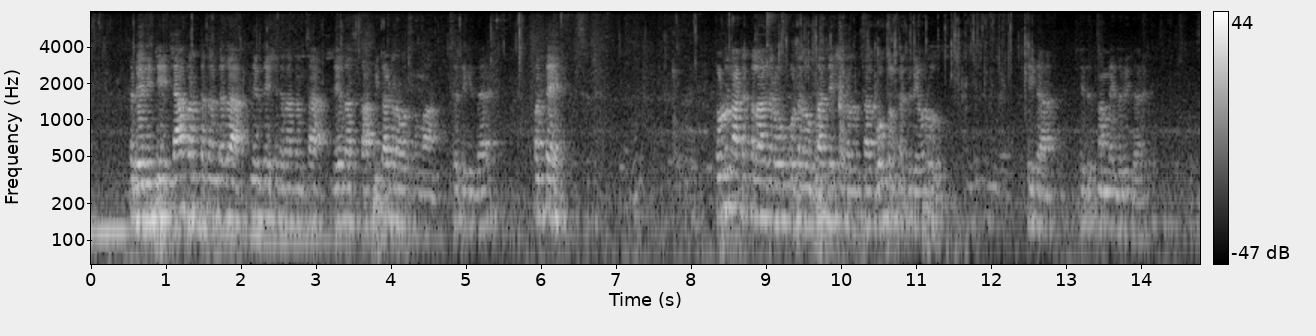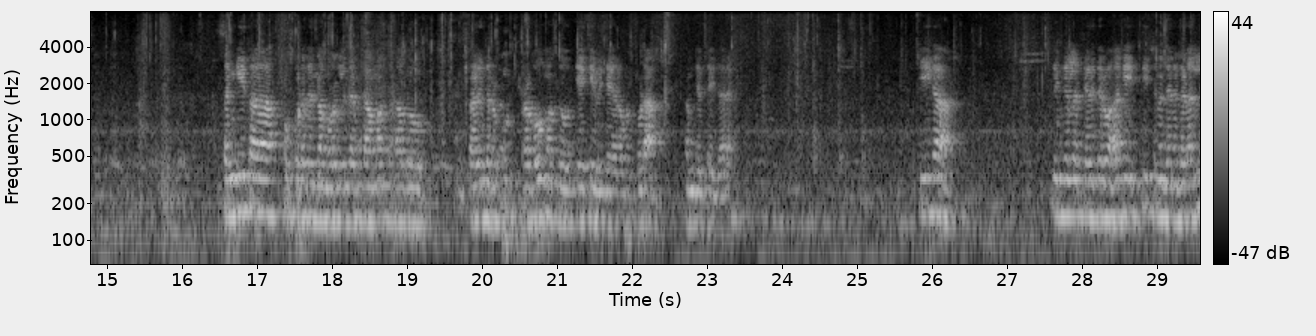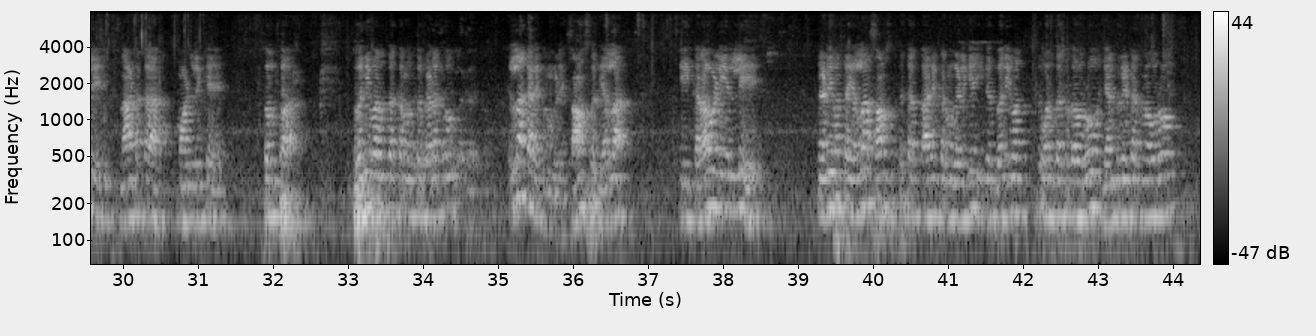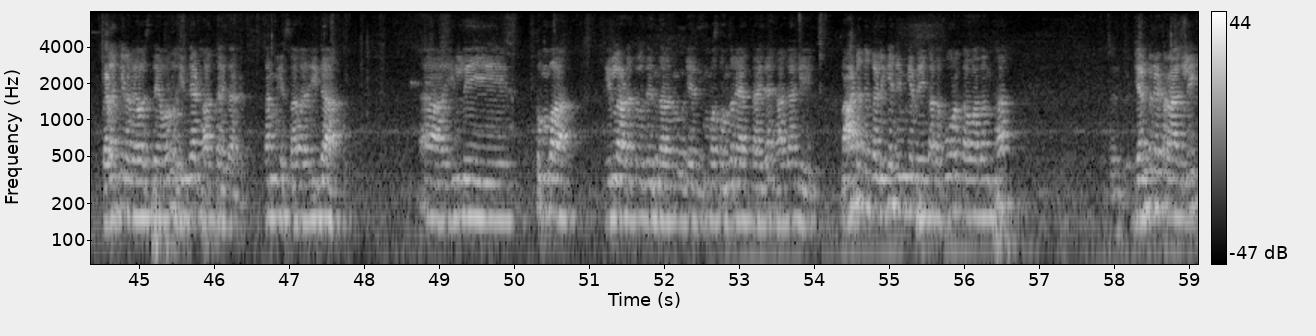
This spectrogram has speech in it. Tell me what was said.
ಅದೇ ರೀತಿ ಚಾಪರ್ಕ ತಂಡದ ನಿರ್ದೇಶಕರಾದಂತಹ ದೇವದಾಸ್ ಕಾಪಿಕಾಡರ್ ಅವರು ನಮ್ಮ ಜೊತೆಗಿದ್ದಾರೆ. ಮತ್ತೆ ತುಳು ನಾಟಕ ಕಲಾವಿದರ ಒಕ್ಕೂಟದ ಉಪಾಧ್ಯಕ್ಷರಾದಂತಹ ಗೋಕುಲ್ ಕತ್ರಿ ಅವರು ಈಗ ಇದು ನಮ್ಮ ಎದುರಿದ್ದಾರೆ. ಸಂಗೀತ ಒಕ್ಕೂಟದಿಂದ ಮುರಳೀಧರ್ ಕಾಮತ್ ಹಾಗೂ ರವೀಂದ್ರ ಪ್ರಭು ಮತ್ತು ಕೆ ಕೆ ವಿಜಯ ಅವರು ಕೂಡ ನಮ್ಮ ಜೊತೆ ಇದ್ದಾರೆ. ಈಗ ನಿಮಗೆಲ್ಲ ತಿಳಿದಿರುವ ಹಾಗೆ ಇತ್ತೀಚಿನ ದಿನಗಳಲ್ಲಿ ನಾಟಕ ಮಾಡಲಿಕ್ಕೆ ಸ್ವಲ್ಪ ಧ್ವನಿವರ್ಧಕ ಮತ್ತು ಬೆಳಕು ಎಲ್ಲ ಕಾರ್ಯಕ್ರಮಗಳಿಗೆ ಸಾಂಸ್ಕೃತಿಕ ಎಲ್ಲ. ಈ ಕರಾವಳಿಯಲ್ಲಿ ನಡೆಯುವಂಥ ಎಲ್ಲ ಸಾಂಸ್ಕೃತಿಕ ಕಾರ್ಯಕ್ರಮಗಳಿಗೆ ಈಗ ಧ್ವನಿ ವರ್ಧಕದವರು ಜನರೇಟರ್ನವರು ಬೆಳಕಿನ ವ್ಯವಸ್ಥೆಯವರು ಹಿಂದೇಟು ಹಾಕ್ತಾ ಇದ್ದಾರೆ. ನಮಗೆ ಸಹ ಈಗ ಇಲ್ಲಿ ತುಂಬಾ ಜಿಲ್ಲಾಡಳಿತದಿಂದ ನಿಮಗೆ ತುಂಬಾ ತೊಂದರೆ ಆಗ್ತಾ ಇದೆ. ಹಾಗಾಗಿ ನಾಟಕಗಳಿಗೆ ನಿಮಗೆ ಬೇಕಾದ ಪೂರಕವಾದಂತಹ ಜನರೇಟರ್ ಆಗಲಿ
